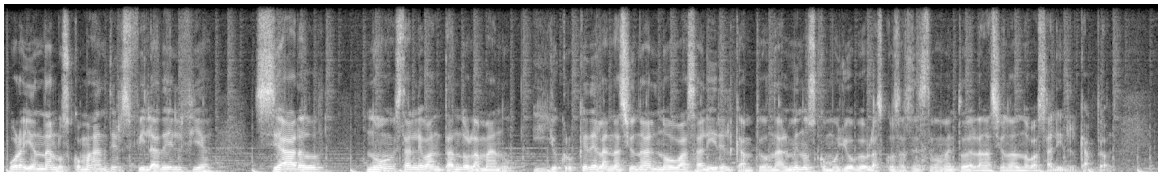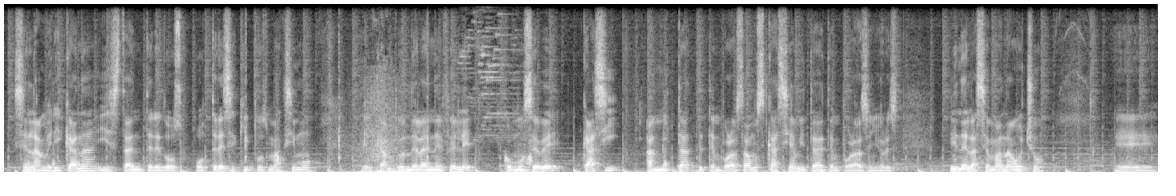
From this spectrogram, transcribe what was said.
Por ahí andan los Commanders, Filadelfia, Seattle, ¿no? Están levantando la mano y yo creo que de la Nacional no va a salir el campeón, al menos como yo veo las cosas en este momento, de la Nacional no va a salir el campeón. Es en la Americana y está entre dos o tres equipos máximo el campeón de la NFL. Como se ve, casi a mitad de temporada. Estamos casi a mitad de temporada, señores. Viene la semana 8 eh,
